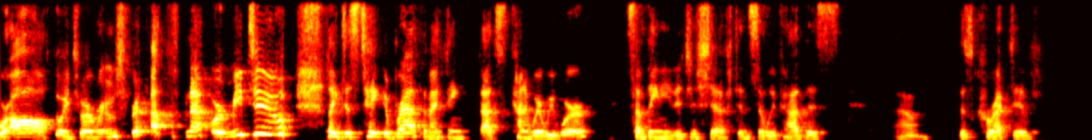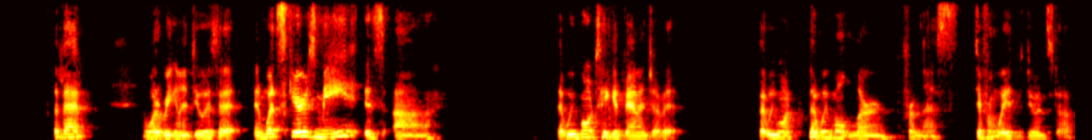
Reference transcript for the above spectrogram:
we're all going to our rooms for half an hour. Me too. Like just take a breath. And i think that's kind of where we were. Something needed to shift. And so we've had this um, this corrective event. And what are we going to do with it? And what scares me is uh, that we won't take advantage of it. That we won't that we won't learn from this. Different ways of doing stuff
